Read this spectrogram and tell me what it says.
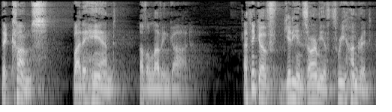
that comes by the hand of a loving God. I think of Gideon's army of 300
